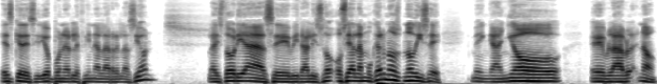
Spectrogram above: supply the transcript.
es que decidió ponerle fin a la relación. La historia se viralizó. O sea, la mujer no, no dice, me engañó, eh, bla, bla. No.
